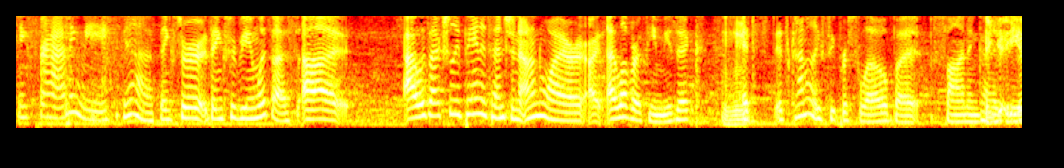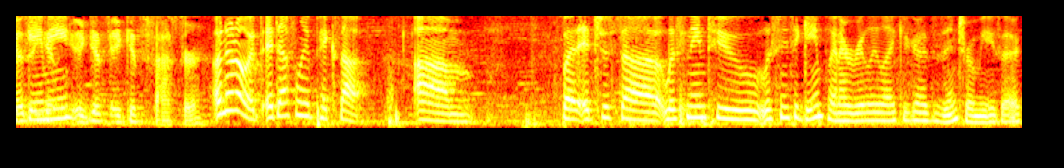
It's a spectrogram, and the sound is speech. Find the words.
Thanks for having me. Yeah, thanks for thanks for being with us. Uh, I was actually paying attention. I don't know why our I, I love our theme music. It's it's kind of like super slow but fun and kind of Mm-hmm. Video gets, it, gamey. gets, it gets it gets faster. oh no no, it, it definitely picks up. Um, but it's just uh, listening to listening to Game Plan. I really like your guys' intro music.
